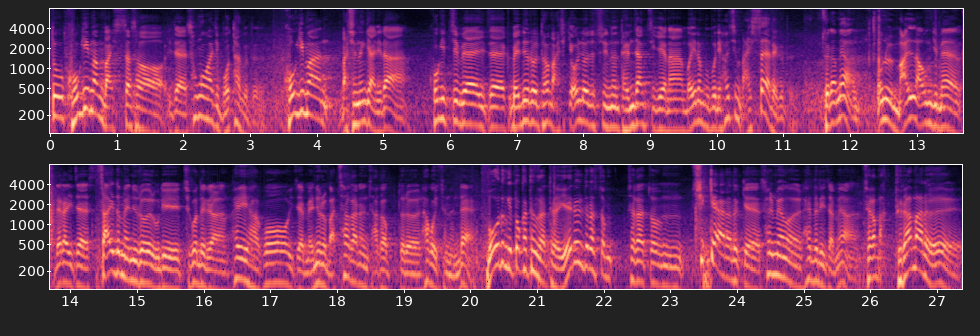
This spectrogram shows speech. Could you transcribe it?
또 고기만 맛있어서 이제 성공하지 못하거든. 고기만 맛있는 게 아니라 고깃집에 이제 메뉴를 더 맛있게 올려줄 수 있는 된장찌개나 뭐 이런 부분이 훨씬 맛있어야 되거든. 그러면 오늘 말 나온 김에 내가 이제 사이드 메뉴를 우리 직원들이랑 회의하고 이제 메뉴를 맞춰가는 작업들을 하고 있었는데 모든 게 똑같은 것 같아요. 예를 들어서 좀 제가 좀 쉽게 알아듣게 설명을 해드리자면 제가 막 드라마를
